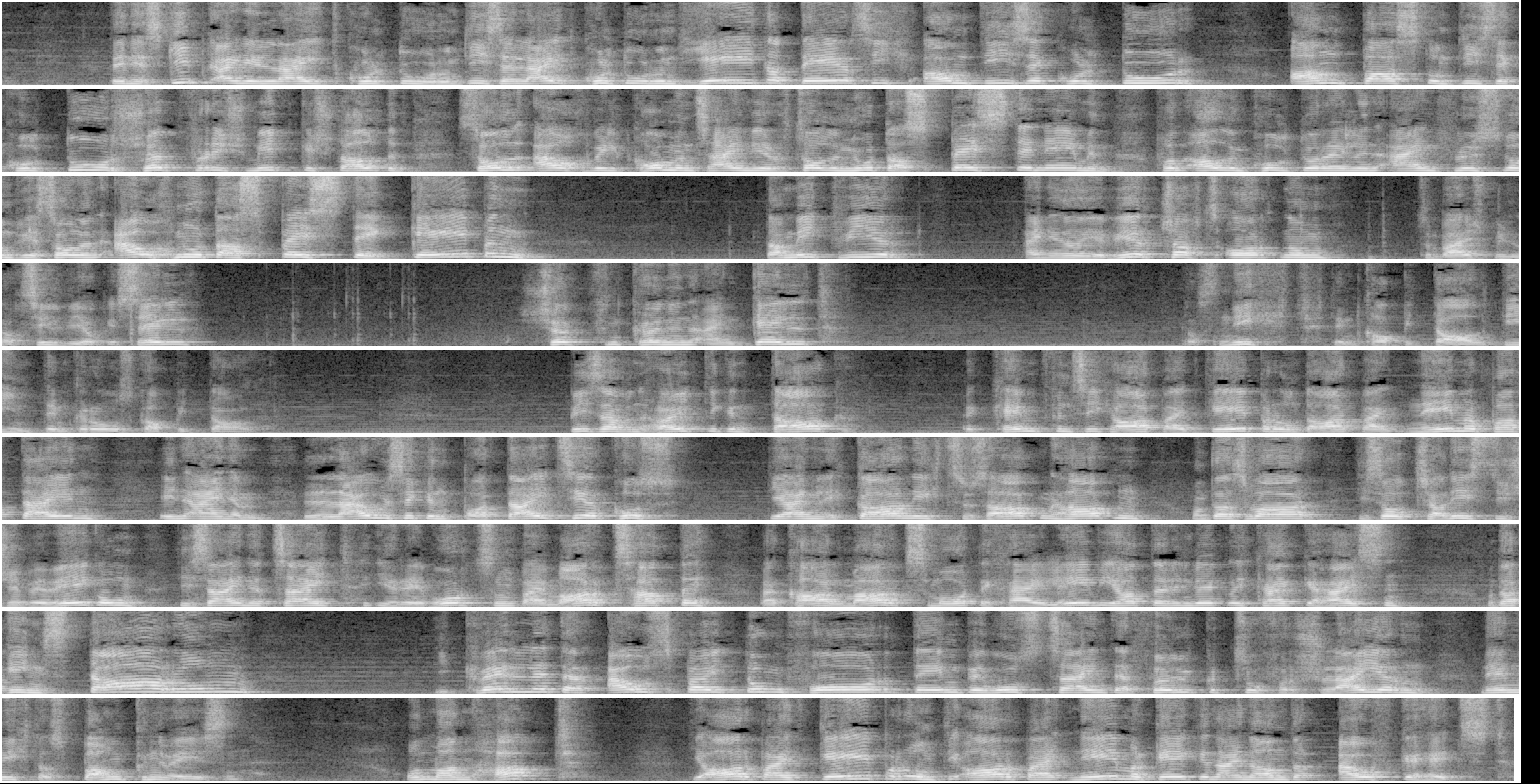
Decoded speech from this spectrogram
Denn es gibt eine Leitkultur und diese Leitkultur und jeder, der sich an diese Kultur anpasst und diese Kultur schöpferisch mitgestaltet, soll auch willkommen sein. Wir sollen nur das Beste nehmen von allen kulturellen Einflüssen und wir sollen auch nur das Beste geben, damit wir eine neue Wirtschaftsordnung, zum Beispiel nach Silvio Gesell, schöpfen können, ein Geld, das nicht dem Kapital dient, dem Großkapital. Bis auf den heutigen Tag bekämpfen sich Arbeitgeber- und Arbeitnehmerparteien in einem lausigen Parteizirkus, die eigentlich gar nichts zu sagen haben. Und das war die sozialistische Bewegung, die seinerzeit ihre Wurzeln bei Marx hatte, bei Karl Marx, Mordechai Levi hat er in Wirklichkeit geheißen. Und da ging es darum, die Quelle der Ausbeutung vor dem Bewusstsein der Völker zu verschleiern, nämlich das Bankenwesen. Und man hat die Arbeitgeber und die Arbeitnehmer gegeneinander aufgehetzt.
